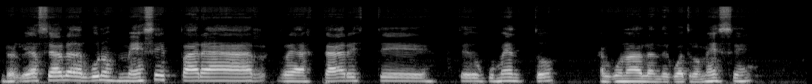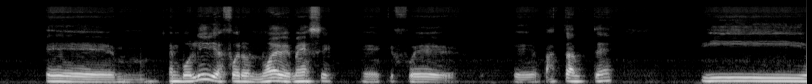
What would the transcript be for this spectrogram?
en realidad se habla de algunos meses para redactar este, este documento. Algunos hablan de cuatro meses. Eh, en Bolivia fueron nueve meses, eh, que fue bastante. Y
